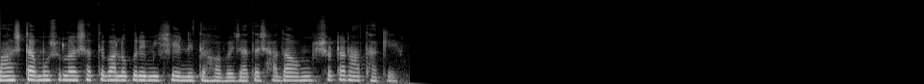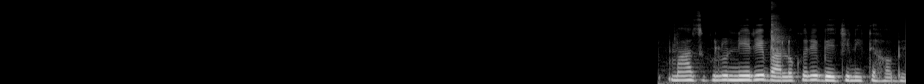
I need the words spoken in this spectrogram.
মাছটা মশলার সাথে ভালো করে মিশিয়ে নিতে হবে যাতে সাদা অংশটা না থাকে। মাছগুলো নেড়ে ভালো করে বেজে নিতে হবে।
